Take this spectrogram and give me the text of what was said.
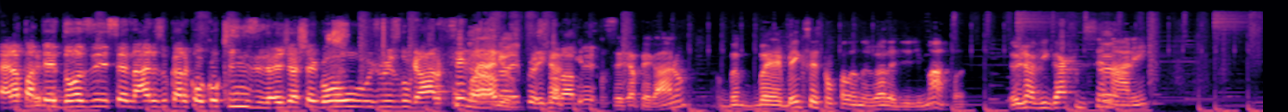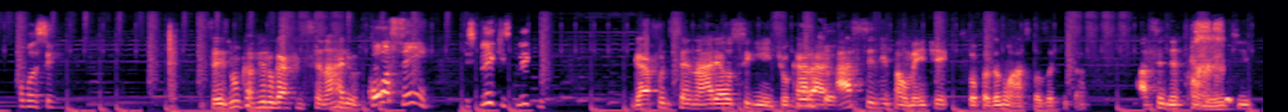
Era pra ter 12 cenários, o cara colocou 15, aí já chegou o juiz do garfo. cenário. Vocês já, impressionar vocês já pegaram? Bem bem que vocês estão falando agora de, de mapa. Eu já vi garfo de cenário, hein? Como assim? Vocês nunca viram garfo de cenário? Como assim? Explique, explique. Garfo de cenário é o seguinte, o cara Nunca. acidentalmente, estou fazendo aspas aqui, tá? Acidentalmente,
